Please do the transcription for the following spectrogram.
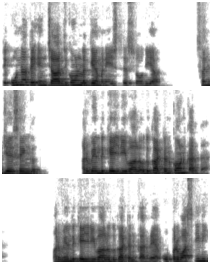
ਤੇ ਉਹਨਾਂ ਤੇ ਇੰਚਾਰਜ ਕੌਣ ਲੱਗਿਆ ਮਨੀਸ਼ ਸਿਸੋਦੀਆ ਸੰਜੇ ਸਿੰਘ, ਅਰਵਿੰਦ ਕੇਜਰੀਵਾਲ ਉਦਘਾਟਨ ਕੌਣ ਕਰਦਾ ਅਰਵਿੰਦ ਕੇਜਰੀਵਾਲ ਉਦਘਾਟਨ ਕਰ ਰਿਹਾ, ਉਹ ਪ੍ਰਵਾਸੀ ਨਹੀਂ।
